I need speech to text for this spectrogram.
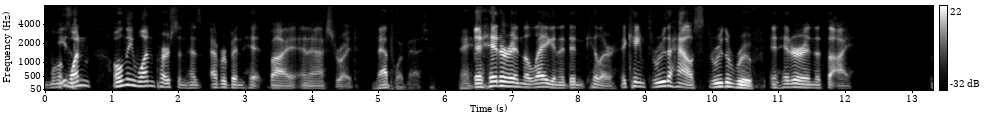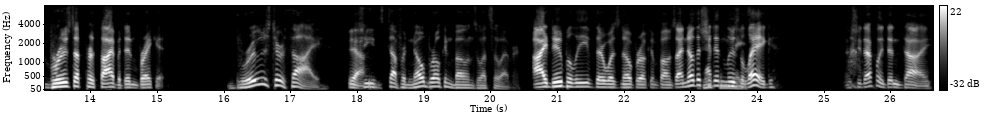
Easily. One only one person has ever been hit by an asteroid. that poor bastard. Man. It hit her in the leg and it didn't kill her. It came through the house, through the roof, and hit her in the thigh. Bruised up her thigh, but didn't break it. Bruised her thigh. Yeah. She suffered no broken bones whatsoever. I do believe there was no broken bones. I know that she didn't lose the leg, and she definitely didn't die.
